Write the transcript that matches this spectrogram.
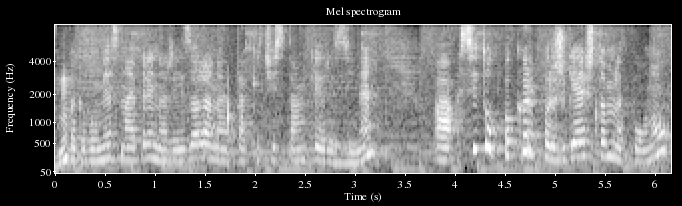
pa ga bom jaz najprej narezala na take čistanke rezine. A, si to pa kar pržgeš tam leponov.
